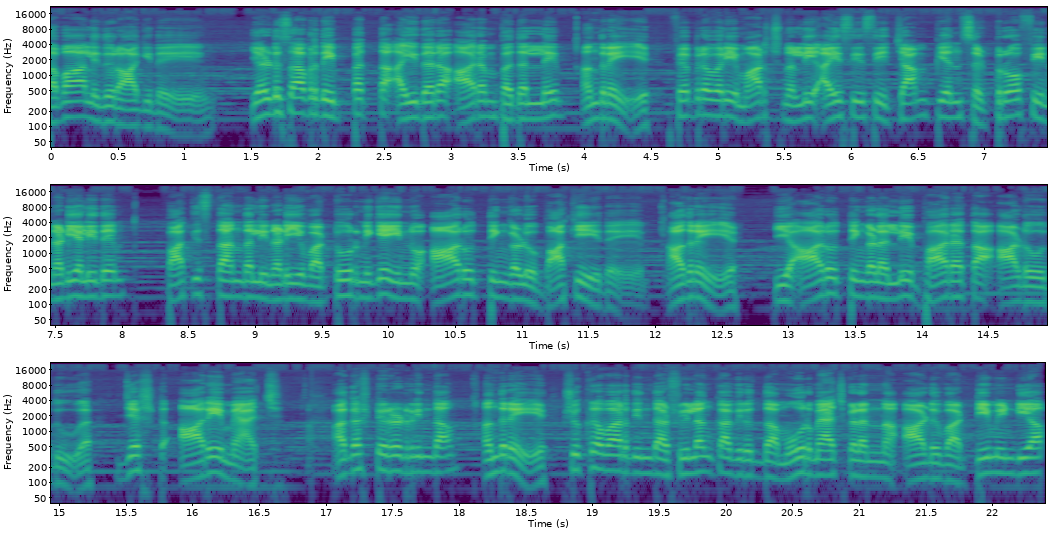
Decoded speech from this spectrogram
ಸವಾಲೆದುರಾಗಿದೆ. ಎರಡು ಸಾವಿರದ ಇಪ್ಪತ್ತ ಐದರ ಆರಂಭದಲ್ಲೇ, ಅಂದರೆ ಫೆಬ್ರವರಿ, ಮಾರ್ಚ್ನಲ್ಲಿ ಐಸಿಸಿ ಚಾಂಪಿಯನ್ಸ್ ಟ್ರೋಫಿ ನಡೆಯಲಿದೆ. ಪಾಕಿಸ್ತಾನದಲ್ಲಿ ನಡೆಯುವ ಟೂರ್ನಿಗೆ ಇನ್ನು ಆರು ತಿಂಗಳು ಬಾಕಿ ಇದೆ. ಆದರೆ ಈ ಆರು ತಿಂಗಳಲ್ಲಿ ಭಾರತ ಆಡೋದು ಜಸ್ಟ್ ಆರೇ ಮ್ಯಾಚ್. ಆಗಸ್ಟ್ ಎರಡರಿಂದ, ಅಂದರೆ ಶುಕ್ರವಾರದಿಂದ ಶ್ರೀಲಂಕಾ ವಿರುದ್ಧ ಮೂರು ಮ್ಯಾಚ್ಗಳನ್ನು ಆಡುವ ಟೀಂ ಇಂಡಿಯಾ,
